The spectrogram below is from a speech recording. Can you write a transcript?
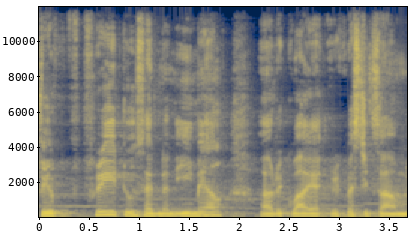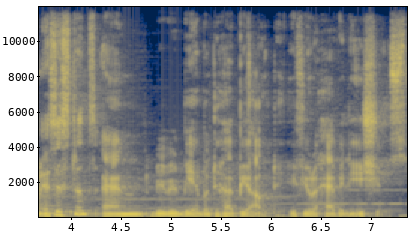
feel free to send an email uh, require, requesting some assistance and we will be able to help you out if you have any issues.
